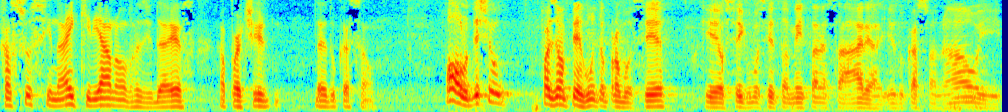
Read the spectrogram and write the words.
raciocinar e criar novas ideias a partir da educação. Paulo, deixa eu fazer uma pergunta para você, porque eu sei que você também está nessa área educacional e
